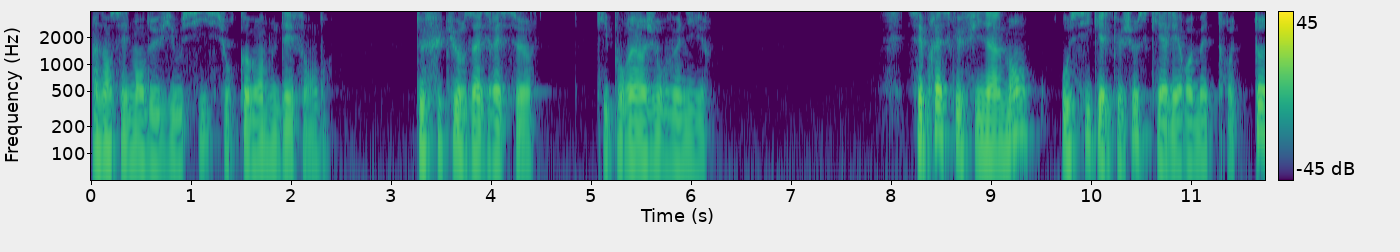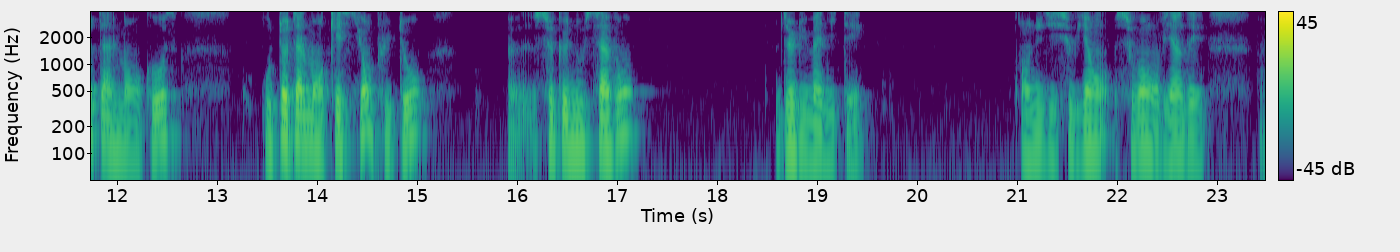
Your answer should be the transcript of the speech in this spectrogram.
un enseignement de vie aussi sur comment nous défendre, de futurs agresseurs qui pourraient un jour venir. C'est presque finalement aussi quelque chose qui allait remettre totalement en cause, ou totalement en question plutôt, euh, ce que nous savons de l'humanité. On nous dit souvent, souvent on vient des, euh,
